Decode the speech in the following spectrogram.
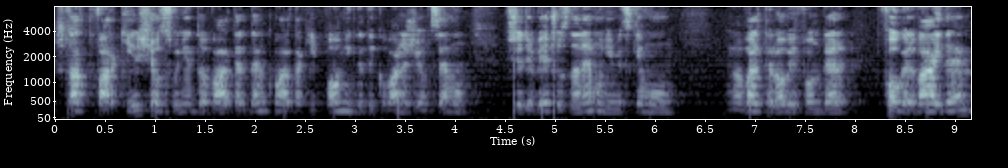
Stadtpfarrkirche odsłonięto Walter Denkmal, taki pomnik dedykowany żyjącemu w średniowieczu znanemu niemieckiemu no, Walterowi von der Vogelweide.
